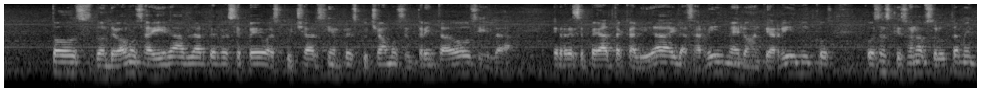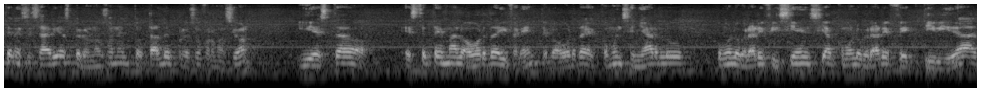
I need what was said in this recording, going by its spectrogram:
todos donde vamos a ir a hablar de RCP o a escuchar, siempre escuchamos el 32 y la RCP de alta calidad y las arritmias y los antiarrítmicos, cosas que son absolutamente necesarias pero no son el total del proceso de formación y esta, este tema lo aborda diferente, lo aborda de cómo enseñarlo, cómo lograr eficiencia, cómo lograr efectividad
